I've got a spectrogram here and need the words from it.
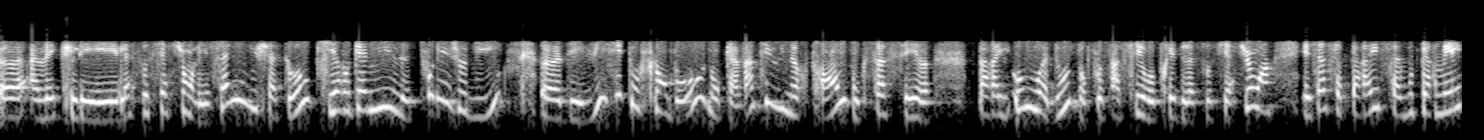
euh, avec l'association les Amis du Château, qui organise tous les jeudis euh, des visites au flambeau, donc à 21h30. Donc ça, c'est pareil au mois d'août. Donc, faut s'inscrire auprès de l'association. Hein. Et ça, c'est pareil, ça vous permet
